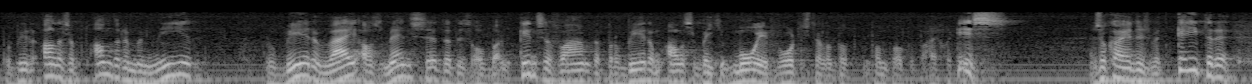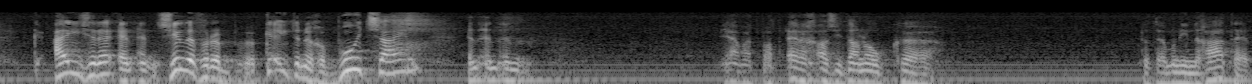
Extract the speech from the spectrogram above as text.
Proberen alles op een andere manier. Proberen wij als mensen, dat is al een aan, dat proberen om alles een beetje mooier voor te stellen dan wat het eigenlijk is. En zo kan je dus met ketenen ijzeren en, en zilveren ketenen geboeid zijn. En, en, en ja, wat, wat erg als je dan ook uh, dat helemaal niet in de gaten hebt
